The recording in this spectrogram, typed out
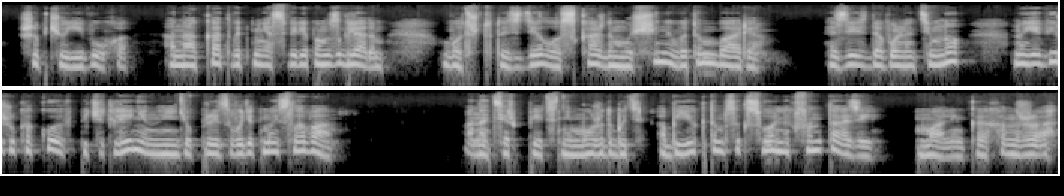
— шепчу ей в ухо. Она окатывает меня свирепым взглядом. «Вот что ты сделала с каждым мужчиной в этом баре. Здесь довольно темно, но я вижу, какое впечатление на нее производят мои слова. Она терпеть не может быть объектом сексуальных фантазий. Маленькая ханжа.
